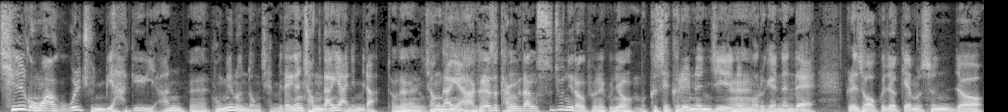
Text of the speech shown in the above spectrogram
7공화국을 준비하기 위한 국민운동체입니다. 이건 정당이 아닙니다. 정당이 아니고. 정당이 아, 아니고. 그래서 당대당 수준이라고 표현했군요. 뭐 글쎄 그랬는지는 네. 모르겠는데 그래서 엊그저께 무슨 저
